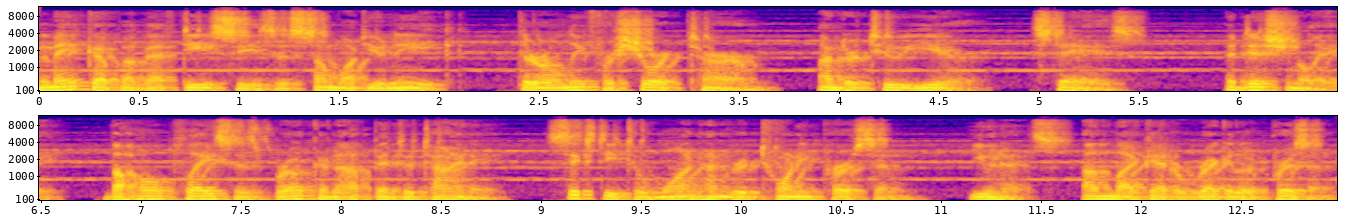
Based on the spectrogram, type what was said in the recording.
makeup of FDCs is somewhat unique, they're only for short term, under two year, stays. Additionally, the whole place is broken up into tiny, 60 to 120 person, units. Unlike at a regular prison,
